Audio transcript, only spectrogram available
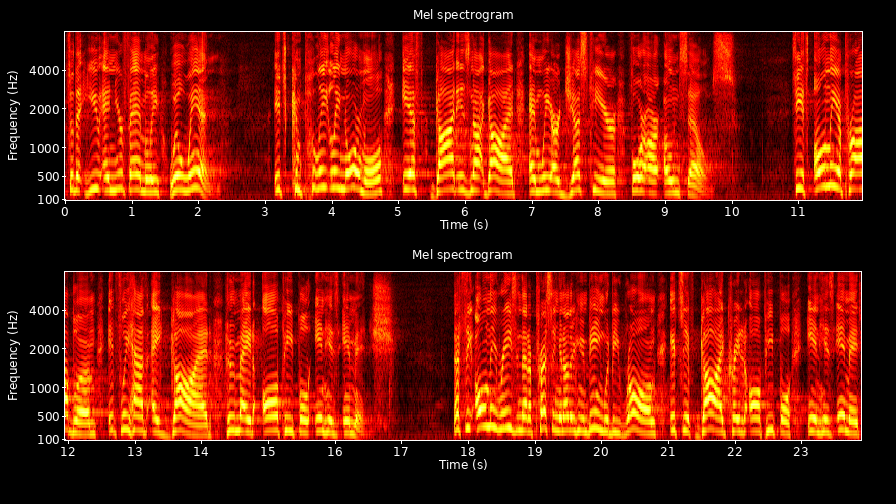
so that you and your family will win. It's completely normal if God is not God and we are just here for our own selves. See, it's only a problem if we have a God who made all people in his image. That's the only reason that oppressing another human being would be wrong. It's if God created all people in his image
